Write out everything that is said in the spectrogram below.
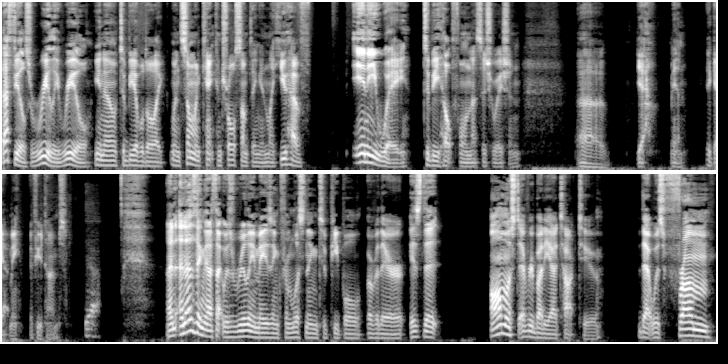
that feels really real, you know, to be able to like when someone can't control something and like you have any way to be helpful in that situation. Uh yeah, man, it got me a few times. Yeah. And another thing that I thought was really amazing from listening to people over there is that almost everybody I talked to that was from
